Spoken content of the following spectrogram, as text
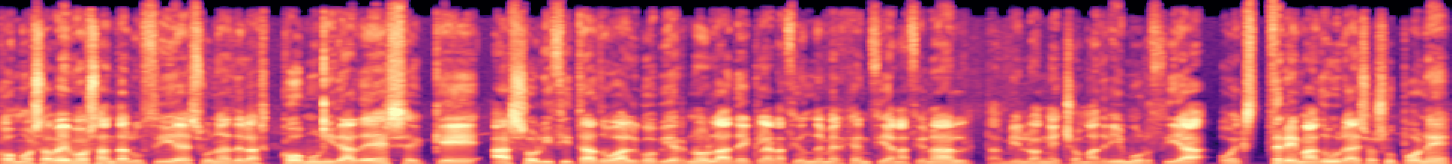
Como sabemos, Andalucía es una de las comunidades que ha solicitado al Gobierno la declaración de emergencia nacional. También lo han hecho Madrid, Murcia o Extremadura. Eso supone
